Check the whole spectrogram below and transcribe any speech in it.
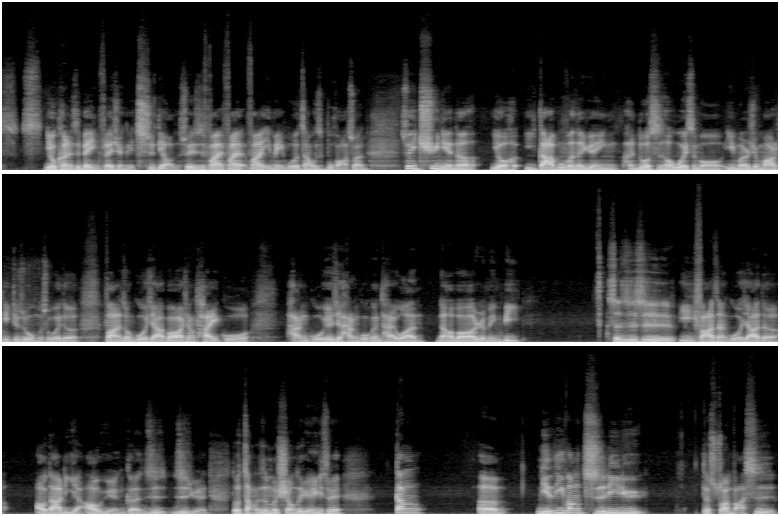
有可能是被 inflation 给吃掉的，所以是放在放在放在美国的账户是不划算的。所以去年呢，有一大部分的原因，很多时候为什么 emerging market 就是我们所谓的发展中国家，包括像泰国、韩国，尤其韩国跟台湾，然后包括人民币，甚至是以发展国家的澳大利亚澳元跟日日元都涨得这么凶的原因，是因为当呃。你的地方殖利率的算法是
